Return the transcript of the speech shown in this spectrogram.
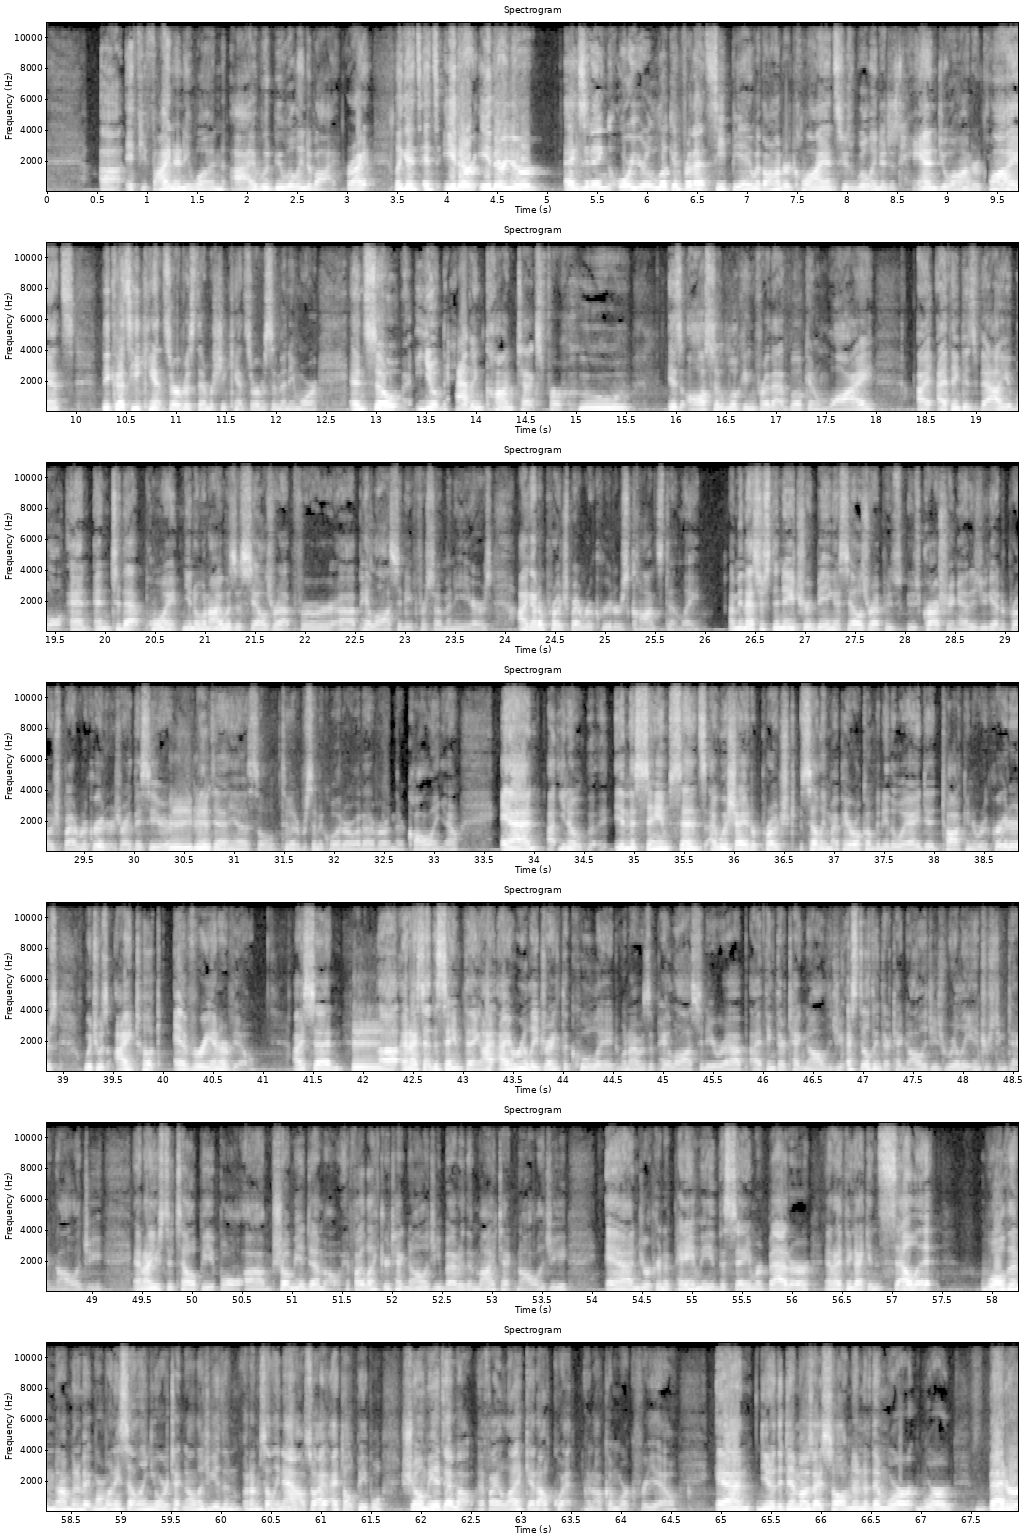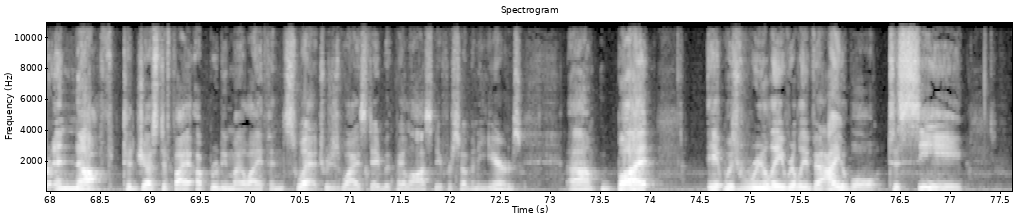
Uh, if you find anyone, I would be willing to buy, right? Like it's, it's either either you're exiting or you're looking for that CPA with 100 clients who's willing to just hand you 100 clients because he can't service them or she can't service them anymore. And so, you know, having context for who is also looking for that book and why I, I, think is valuable. And and to that point, you know, when I was a sales rep for uh, Paylocity for so many years, I got approached by recruiters constantly. I mean, that's just the nature of being a sales rep who's, who's crushing it. Is you get approached by recruiters, right? They see your mm-hmm. LinkedIn, you know, sold 200 percent of quota or whatever, and they're calling you. And uh, you know, in the same sense, I wish I had approached selling my payroll company the way I did talking to recruiters, which was I took every interview. I said, mm. uh, and I said the same thing. I, I really drank the Kool Aid when I was a Paylocity rep. I think their technology, I still think their technology is really interesting technology. And I used to tell people, um, show me a demo. If I like your technology better than my technology, and you're going to pay me the same or better, and I think I can sell it, well, then I'm going to make more money selling your technology than what I'm selling now. So I, I told people, show me a demo. If I like it, I'll quit and I'll come work for you. And you know, the demos I saw, none of them were were better enough to justify uprooting my life and switch, which is why I stayed with Paylocity for so many years. Um, but it was really, really valuable to see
